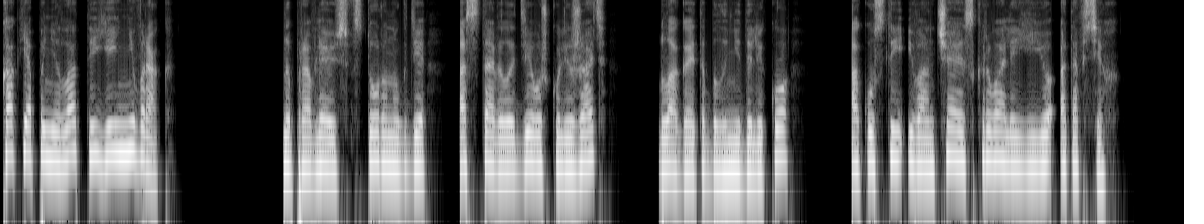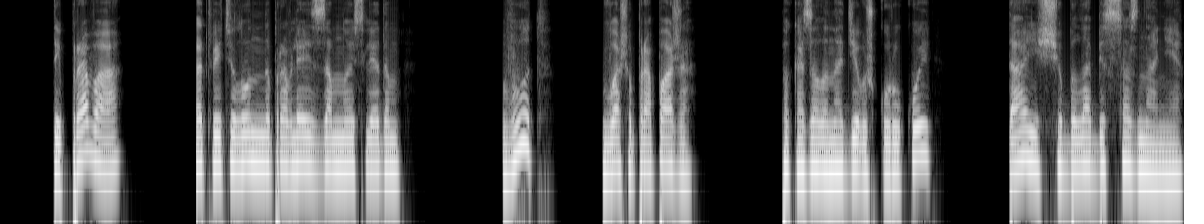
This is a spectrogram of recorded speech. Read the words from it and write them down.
как я поняла, ты ей не враг». Направляюсь в сторону, где оставила девушку лежать, благо это было недалеко, а кусты иван-чая скрывали ее ото всех. «Ты права», — ответил он, направляясь за мной следом. «Вот ваша пропажа», — показала на девушку рукой, та еще была без сознания.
